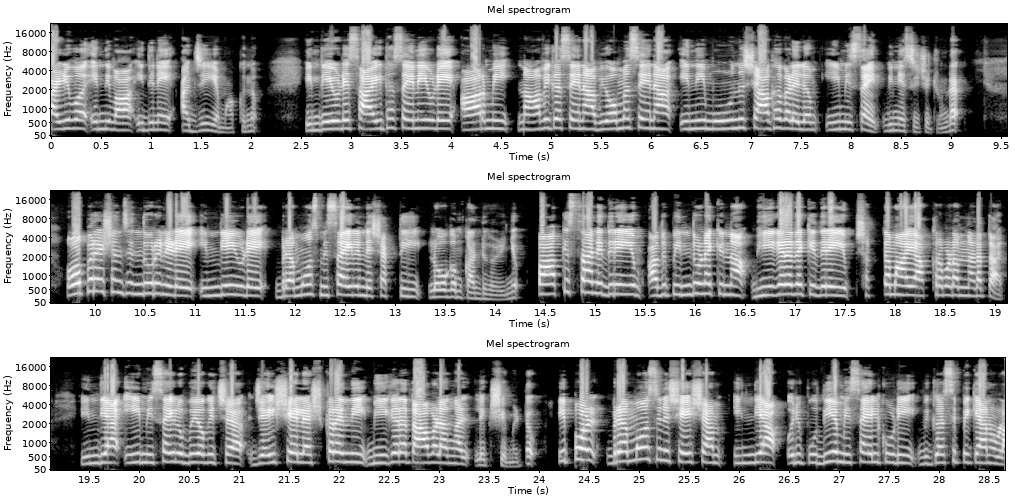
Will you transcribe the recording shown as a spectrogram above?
കഴിവ് എന്നിവ ഇതിനെ അജയ്യമാക്കുന്നു ഇന്ത്യയുടെ സായുധ സേനയുടെ ആർമി നാവികസേന വ്യോമസേന എന്നീ മൂന്ന് ശാഖകളിലും ഈ മിസൈൽ വിന്യസിച്ചിട്ടുണ്ട്. ഓപ്പറേഷൻ സിന്ദൂറിനിടെ ഇന്ത്യയുടെ ബ്രഹ്മോസ് മിസൈലിന്റെ ശക്തി ലോകം കണ്ടുകഴിഞ്ഞു. പാകിസ്ഥാനെതിരെയും അത് പിന്തുണയ്ക്കുന്ന ഭീകരതയ്ക്കെതിരെയും ശക്തമായ ആക്രമണം നടത്താൻ ഇന്ത്യ ഈ മിസൈൽ ഉപയോഗിച്ച് ജയ്ഷെ ലഷ്കർ എന്നീ ഭീകര താവളങ്ങൾ ലക്ഷ്യമിട്ടു. ഇപ്പോൾ ബ്രഹ്മോസിന് ശേഷം ഇന്ത്യ ഒരു പുതിയ മിസൈൽ കൂടി വികസിപ്പിക്കാനുള്ള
